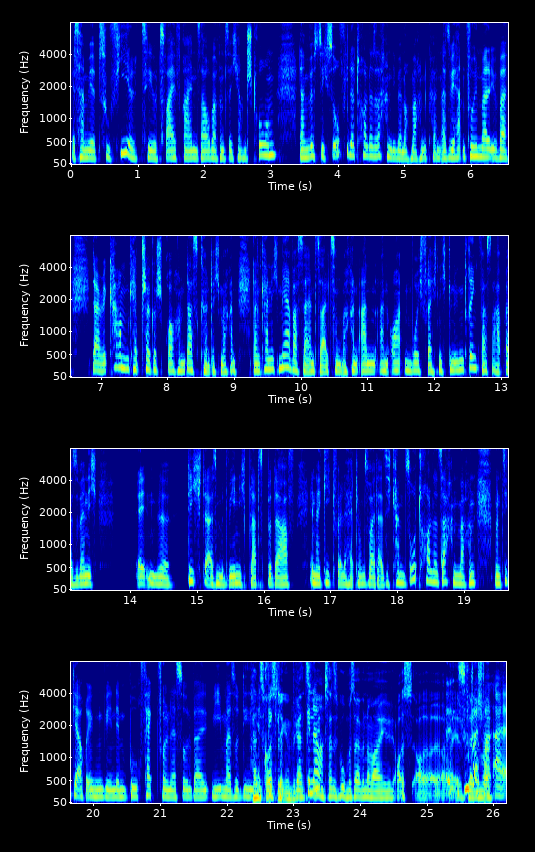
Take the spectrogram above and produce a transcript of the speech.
jetzt haben wir zu viel CO2-freien, sauberen, sicheren Strom, dann wüsste ich so viele tolle Sachen, die wir noch machen können. Also wir hatten vorhin mal über Direct Carbon Capture gesprochen, das könnte ich machen. Dann kann ich Meerwasserentsalzung machen an, an Orten, wo ich vielleicht nicht genügend Trinkwasser habe. Also wenn ich eine dichte, also mit wenig Platzbedarf, Energiequelle hätte und so weiter. Also ich kann so tolle Sachen machen. Man sieht ja auch irgendwie in dem Buch Factfulness, so weil wie immer so die Hans Rosling, ein ganz Genau. interessantes Buch, muss man einfach nochmal aus. Äh, Äh, super noch mal- spannend. Äh,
